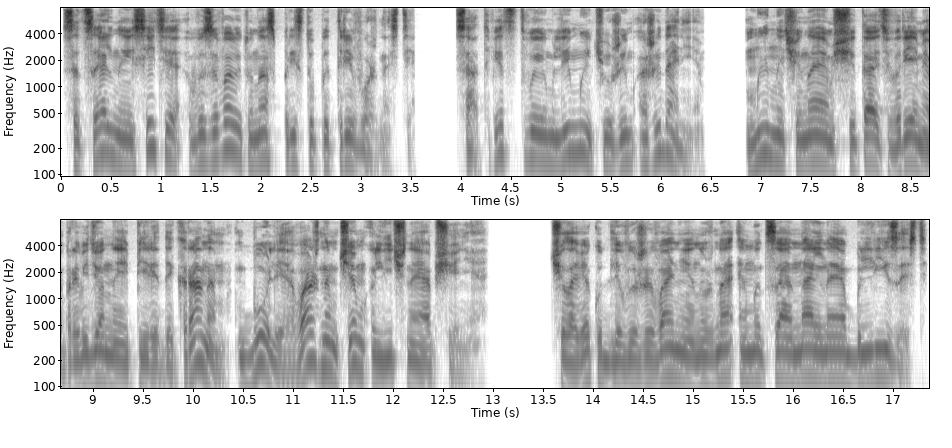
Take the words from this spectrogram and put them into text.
Социальные сети вызывают у нас приступы тревожности. Соответствуем ли мы чужим ожиданиям? Мы начинаем считать время, проведенное перед экраном, более важным, чем личное общение. Человеку для выживания нужна эмоциональная близость,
